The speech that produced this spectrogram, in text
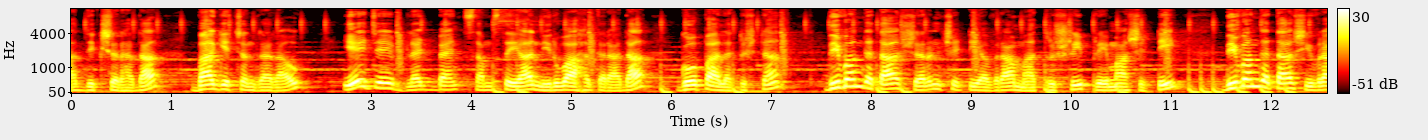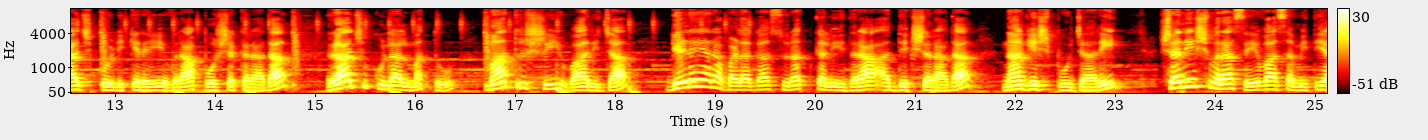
ಅಧ್ಯಕ್ಷರಾದ Bhagyachandra Rao AJ blood bank ಸಂಸ್ಥೆಯ ನಿರ್ವಾಹಕರಾದ ಗೋಪಾಲಕೃಷ್ಣ, ದಿವಂಗತ ಶರಣ್ ಶೆಟ್ಟಿ ಅವರ ಮಾತೃಶ್ರೀ ಪ್ರೇಮಾ ಶೆಟ್ಟಿ, ದಿವಂಗತ ಶಿವರಾಜ್ ಕೋಡಿಕೆರೆ ಇವರ ಪೋಷಕರಾದ ರಾಜು ಕುಲಾಲ್ ಮತ್ತು ಮಾತೃಶ್ರೀ ವಾರಿಜಾ, ಗೆಳೆಯರ ಬಳಗ ಸುರತ್ಕಲ್ ಇದರ ಅಧ್ಯಕ್ಷರಾದ ನಾಗೇಶ್ ಪೂಜಾರಿ, ಶನೀಶ್ವರ ಸೇವಾ ಸಮಿತಿಯ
